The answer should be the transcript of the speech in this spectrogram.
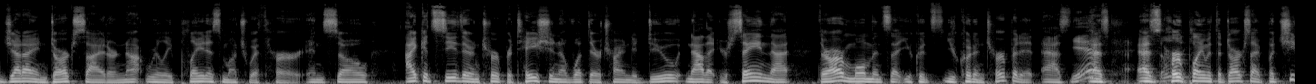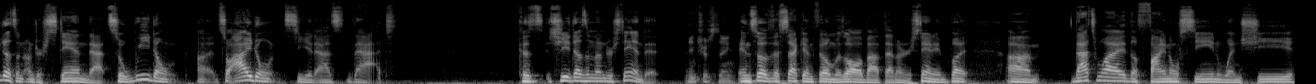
Jedi and dark side are not really played as much with her, and so I could see their interpretation of what they're trying to do. Now that you're saying that, there are moments that you could you could interpret it as Yeah, as as her playing with the dark side, but she doesn't understand that, so we don't. Uh, so I don't see it as that because she doesn't understand it. Interesting. And so the second film is all about that understanding. But um, that's why the final scene when she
